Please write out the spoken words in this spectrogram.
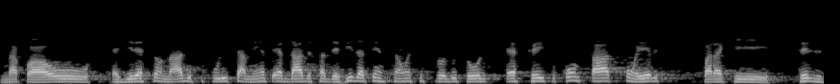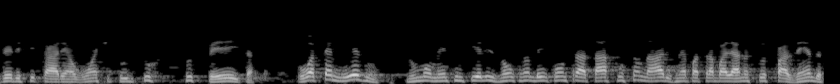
na qual é direcionado esse policiamento, é dada essa devida atenção a esses produtores, é feito contato com eles para que, se eles verificarem alguma atitude suspeita, ou até mesmo no momento em que eles vão também contratar funcionários né, para trabalhar nas suas fazendas,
